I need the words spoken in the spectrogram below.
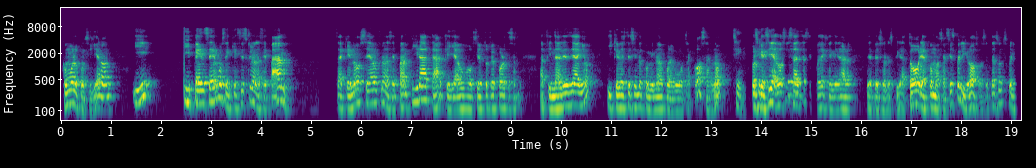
¿Cómo lo consiguieron? Y, y pensemos en que si es clonazepam, o sea, que no sea un clonazepam pirata, que ya hubo ciertos reportes a finales de año, y que no esté siendo combinado con alguna otra cosa, ¿no? Sí. Porque sí, a dosis altas se puede generar depresión respiratoria, como, o sea, sí es peligroso, o sea, este asunto es peligroso.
